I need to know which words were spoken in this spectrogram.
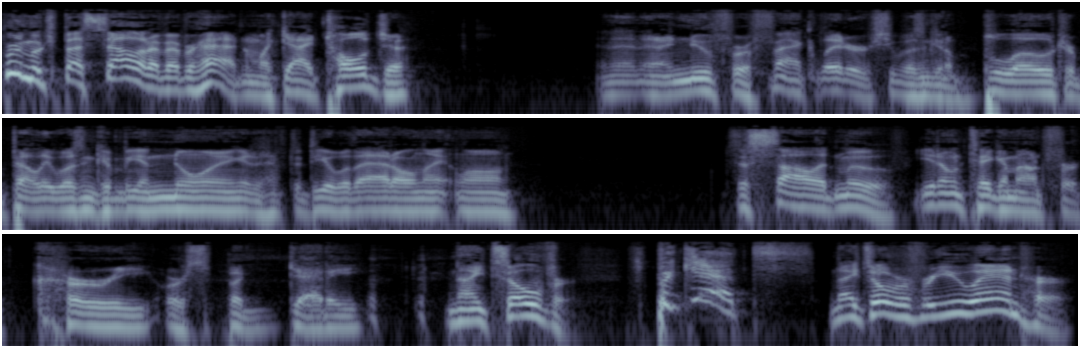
Pretty much best salad I've ever had. I'm like, yeah, I told you. And then I knew for a fact later she wasn't going to bloat. Her belly wasn't going to be annoying. I'd have to deal with that all night long. It's a solid move. You don't take him out for curry or spaghetti. Night's over. Spaghettis. Night's over for you and her.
